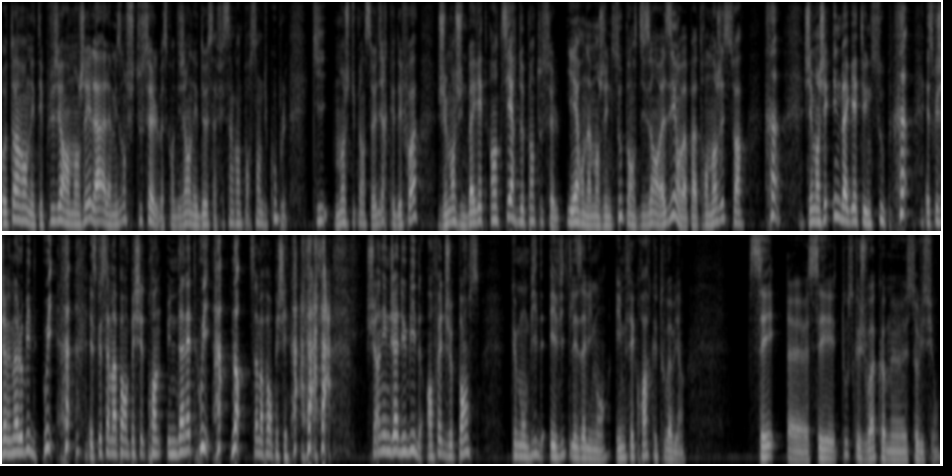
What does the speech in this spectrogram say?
autant avant on était plusieurs à manger, là, à la maison, je suis tout seul parce qu'on déjà on est deux, ça fait 50% du couple qui mange du pain. Ça veut dire que des fois, je mange une baguette entière de pain tout seul. Hier, on a mangé une soupe en se disant, vas-y, on va pas trop manger ce soir. J'ai mangé une baguette et une soupe. Est-ce que j'avais mal au bide? Oui. Est-ce que ça m'a pas empêché de prendre une danette? Oui. Non, ça m'a pas empêché. Je suis un ninja du bide. En fait, je pense que mon bide évite les aliments et il me fait croire que tout va bien. C'est euh, c'est tout ce que je vois comme euh, solution.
